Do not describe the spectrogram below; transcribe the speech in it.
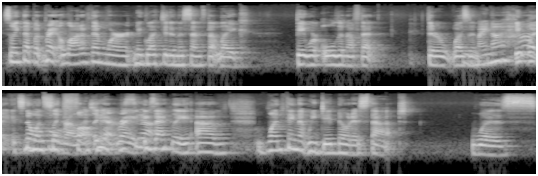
something like that. But right, a lot of them were neglected in the sense that like they were old enough that there wasn't might not it, have wa- it's no one's like fault. Yeah, right, Yeah. exactly. Um, one thing that we did notice that was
